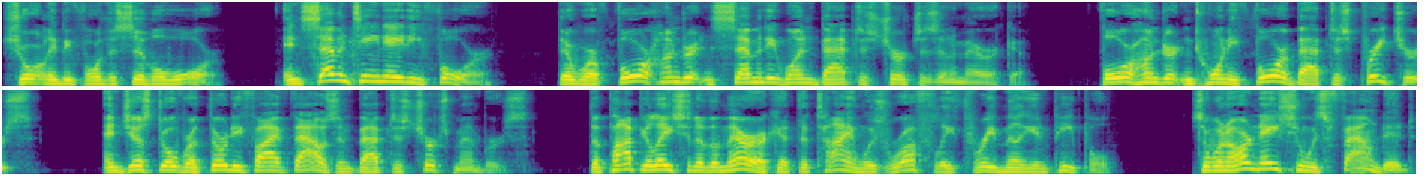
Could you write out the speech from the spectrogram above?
shortly before the Civil War. In 1784, there were 471 Baptist churches in America, 424 Baptist preachers, and just over 35,000 Baptist church members. The population of America at the time was roughly 3 million people. So when our nation was founded,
